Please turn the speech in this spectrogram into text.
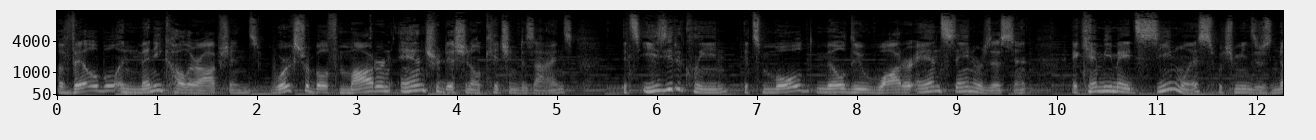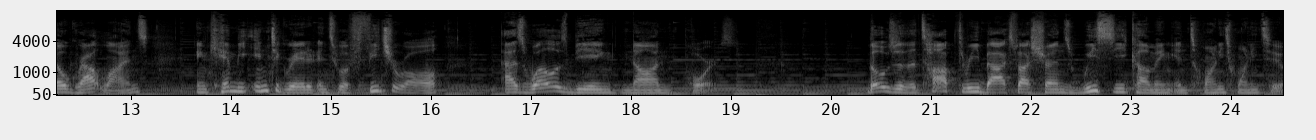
available in many color options, works for both modern and traditional kitchen designs. It's easy to clean, it's mold, mildew, water, and stain resistant it can be made seamless, which means there's no grout lines, and can be integrated into a feature wall as well as being non porous. Those are the top three backsplash trends we see coming in 2022.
